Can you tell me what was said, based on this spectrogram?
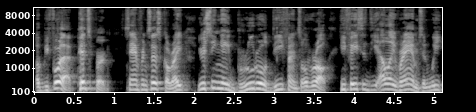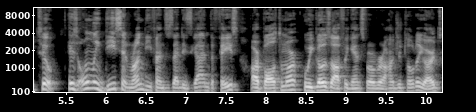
But before that, Pittsburgh, San Francisco, right? You're seeing a brutal defense overall. He faces the LA Rams in week two. His only decent run defenses that he's gotten to face are Baltimore, who he goes off against for over 100 total yards,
